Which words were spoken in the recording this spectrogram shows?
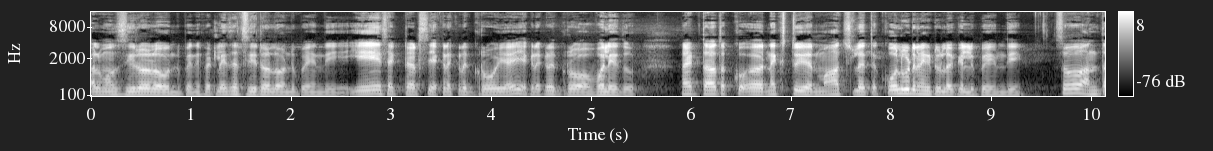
ఆల్మోస్ట్ జీరోలో ఉండిపోయింది. ఫెర్టిలైజర్ జీరోలో ఉండిపోయింది. ఏ సెక్టర్స్ ఎక్కడెక్కడ గ్రో అయ్యాయి ఎక్కడెక్కడ గ్రో అవ్వలేదు. రైట్? తర్వాత నెక్స్ట్ ఇయర్ మార్చ్లో అయితే కోల్ కూడా నెగిటివ్లోకి వెళ్ళిపోయింది. సో అంత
